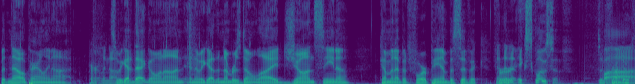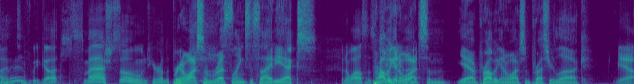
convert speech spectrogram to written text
but no, apparently not. Apparently not. So we got that going on, and then we got the numbers don't lie. John Cena coming up at 4 p.m. Pacific for exclusive to Friendo Club TV. Five, we got Smash Zone here on the. We're gonna watch some Wrestling Society X. Been a while since. Probably gonna watch that. some. Yeah, probably gonna watch some Press Your Luck. Yeah,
